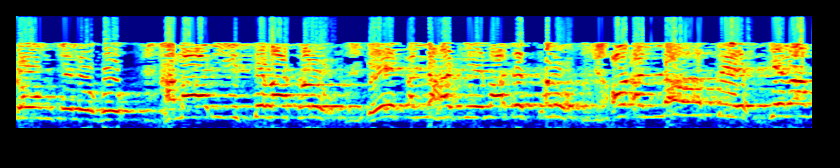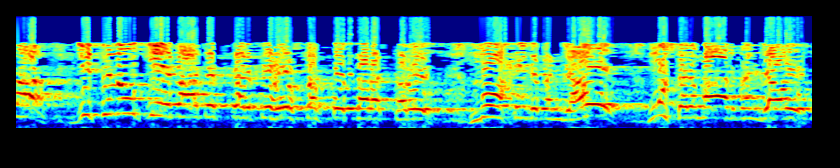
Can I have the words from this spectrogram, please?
قوم کے لوگوں ہماری اتباع کرو، ایک اللہ کی عبادت کرو اور اللہ سے کے علاوہ جتنوں کی عبادت کرتے ہو، سب کو ترک کرو۔ موحد بن جاؤ، مسلمان بن جاؤ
